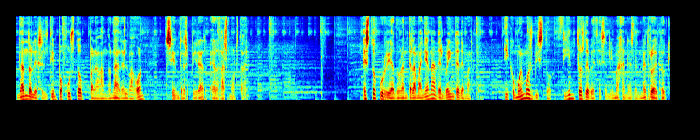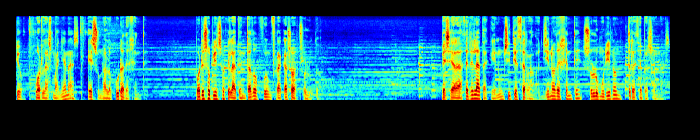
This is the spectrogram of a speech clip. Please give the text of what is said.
dándoles el tiempo justo para abandonar el vagón sin respirar el gas mortal. Esto ocurría durante la mañana del 20 de marzo, y como hemos visto cientos de veces en imágenes del metro de Tokio, por las mañanas es una locura de gente. Por eso pienso que el atentado fue un fracaso absoluto. Pese a hacer el ataque en un sitio cerrado lleno de gente, solo murieron 13 personas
